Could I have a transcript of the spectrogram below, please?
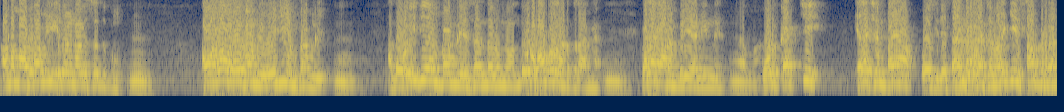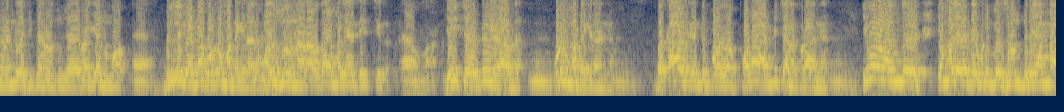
ஆனா நம்ம அபிராமி ஹீரோயினாவே சேர்த்துப்போம். அவங்க எல்லாம் ஒரே ஃபேமிலி ஒய்ஜிஎம் ஃபேமிலி அந்த ஒய்ஜிஎம் ஃபேமிலியை சேர்ந்தவங்க வந்து ஒரு ஹோட்டல் நடத்துறாங்க. வெள்ளக்காரன் பிரியாணின்னு. ஒரு கட்சி எலெக்ஷன் டைம் ரெண்டரை லட்சம் ரூபாய்க்கு சாப்பிடுறாங்க. ரெண்டு லட்சத்தி அறுபத்தஞ்சாயிரம் ரூபாய்க்கு என்னமோ. பில்லு கேட்டா கொடுக்க மாட்டேங்கிறாரு. மதுசூதனாராவ் தான் எம்எல்ஏ ஜெயிச்சிரு. ஜெயிச்ச வெட்டு விழாவில் கொடுக்க மாட்டேங்கிறாங்க. இப்ப காசு கட்டு போ போனா அடிச்சு அனுப்புறாங்க. இவரும் வந்து எம்எல்ஏ எப்படி பேசணும்னு தெரியாம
